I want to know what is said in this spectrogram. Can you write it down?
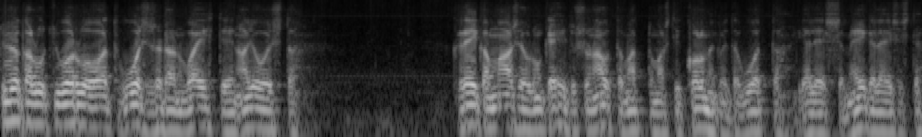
Työkalut juoruavat vuosisadan vaihteen ajoista. Kreikan maaseudun kehitys on auttamattomasti 30 vuotta jäljessä meikäläisistä,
